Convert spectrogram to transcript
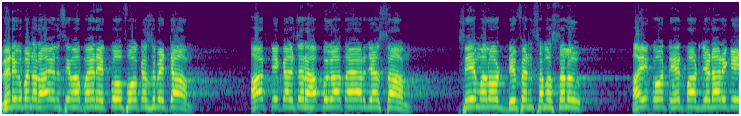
వెనుకబడిన రాయలసీమ పైన ఎక్కువ ఫోకస్ పెట్టాం. హార్టికల్చర్ హబ్గా తయారు చేస్తాం. సీమలో డిఫెన్స్ సంస్థలు హైకోర్టు ఏర్పాటు చేయడానికి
